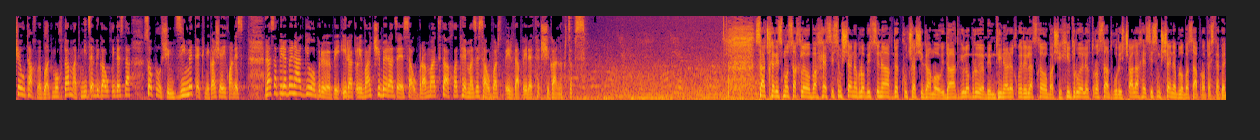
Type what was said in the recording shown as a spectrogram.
შეუთანხმებლად მოხდა, მათ მიწები გაუყიდეს და სოფელში მძიმე ტექნიკა შეიყვანეს. რასაპირებენ ადგილობრივები ირაკლი ვაჩიბერაძე ესაუბრა მათ და ახლა თემაზე საუბარს პირდაპირ ეთერში განაგრძობს. საჩხერის მოსახლეობა ჰესის მშენებლობის წინააღმდეგ ქუჩაში გამოვიდა. ადგილობრივები მდინარე ყვირილას ხეობაში ჰიდროელექტროსადგურის ჭალახესის მშენებლობას აპროტესტებენ.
